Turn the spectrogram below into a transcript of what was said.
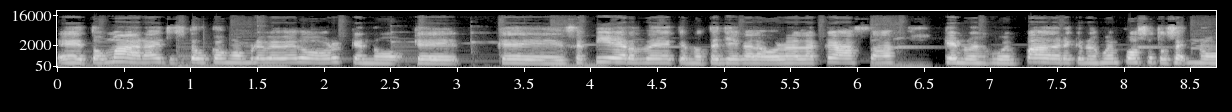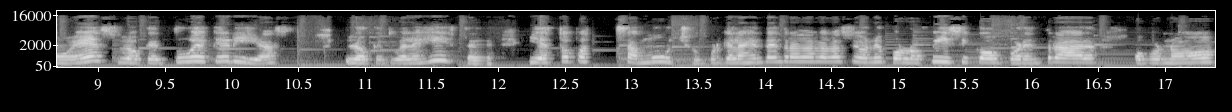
eh, tomara, entonces te busca un hombre bebedor que no, que, que se pierde, que no te llega a la hora a la casa, que no es buen padre, que no es buen esposo, entonces no es lo que tú querías, lo que tú elegiste. Y esto pasa mucho, porque la gente entra en las relaciones por lo físico, por entrar, o por no,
